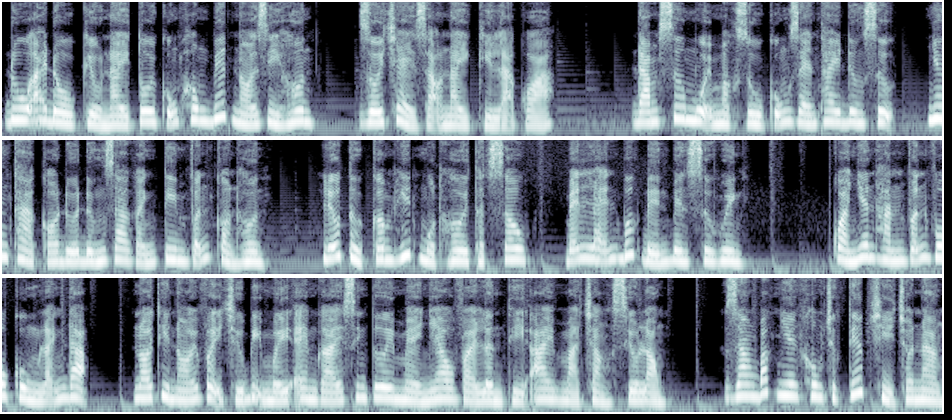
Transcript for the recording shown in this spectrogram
Đu idol kiểu này tôi cũng không biết nói gì hơn, giới trẻ dạo này kỳ lạ quá. Đám sư muội mặc dù cũng rén thay đương sự, nhưng thà có đứa đứng ra gánh tim vẫn còn hơn. Liễu Tử Câm hít một hơi thật sâu, bẽn lẽn bước đến bên sư huynh. Quả nhiên hắn vẫn vô cùng lãnh đạm, nói thì nói vậy chứ bị mấy em gái xinh tươi mè nheo vài lần thì ai mà chẳng siêu lòng. Giang Bắc Nhiên không trực tiếp chỉ cho nàng,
